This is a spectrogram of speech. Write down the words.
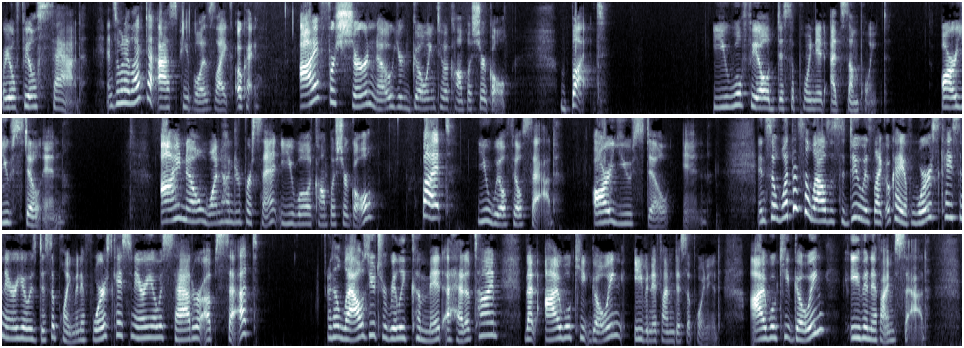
or you'll feel sad. And so what I like to ask people is like, okay, I for sure know you're going to accomplish your goal. But you will feel disappointed at some point. Are you still in? I know 100% you will accomplish your goal but you will feel sad. Are you still in? And so, what this allows us to do is like, okay, if worst case scenario is disappointment, if worst case scenario is sad or upset, it allows you to really commit ahead of time that I will keep going even if I'm disappointed. I will keep going even if I'm sad.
